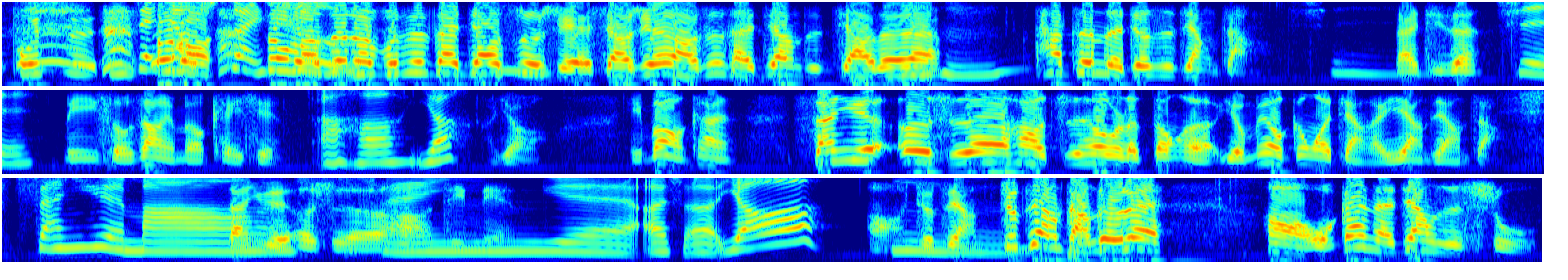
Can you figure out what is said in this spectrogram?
不是，你在周董教算周董术真的不是在教数学，小学老师才这样子教，对不对？嗯他真的就是这样涨。是。来，吉珍，是。你手上有没有 K 线？啊哈有。有，你帮我看三月二十二号之后的东河有没有跟我讲的一样这样涨？三月吗？三月二十二号今年三月二十二有哦，就这样，嗯就这样涨，对不对？哦，我刚才这样子数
